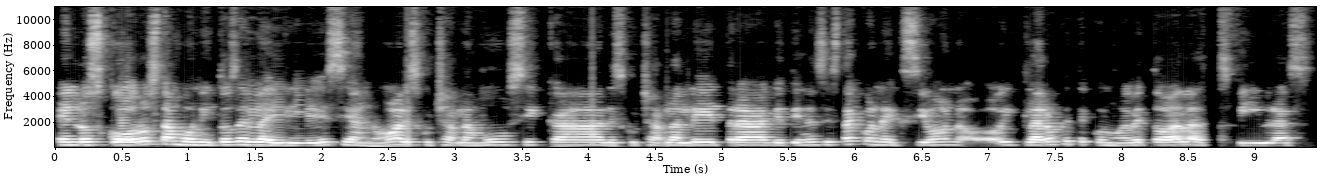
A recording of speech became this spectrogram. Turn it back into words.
en los coros tan bonitos de la iglesia, ¿no? Al escuchar la música, al escuchar la letra, que tienes esta conexión, y claro que te conmueve todas las fibras,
